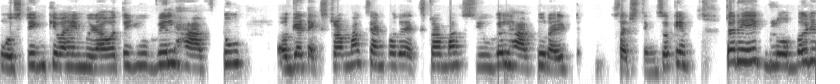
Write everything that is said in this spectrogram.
पोस्टिंग किंवा हे मिळावं तर you will have to get extra marks and for the extra marks you will have to write such things okay तर हे एक ग्लोबल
